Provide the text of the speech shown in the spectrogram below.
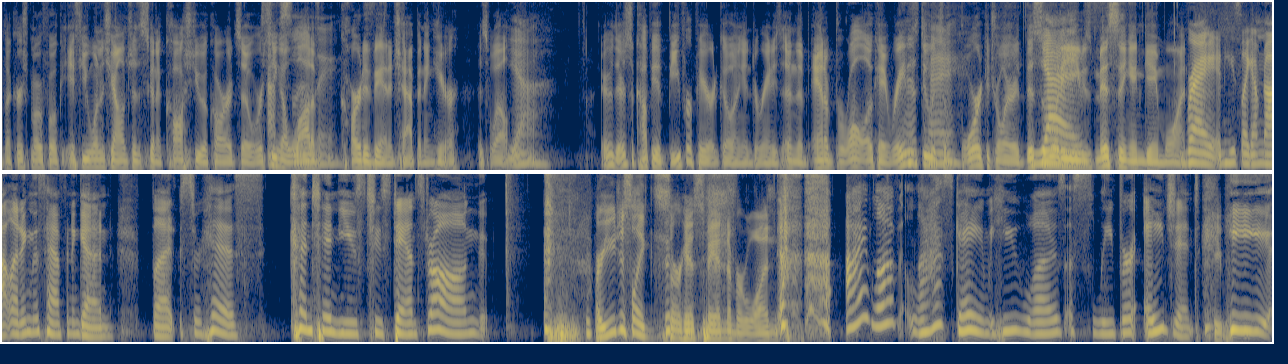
the Curse Merfolk, if you want to challenge it, it's going to cost you a card. So we're seeing a lot of card advantage happening here as well. Yeah. Oh, there's a copy of Be Prepared going into Randy's and, the, and a Brawl. Okay, Randy's doing some board control. This is what he was missing in game one. Right. And he's like, I'm not letting this happen again. But Sir Hiss continues to stand strong. Are you just like Sir Hiss fan number one? I love last game. He was a sleeper agent. He- He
